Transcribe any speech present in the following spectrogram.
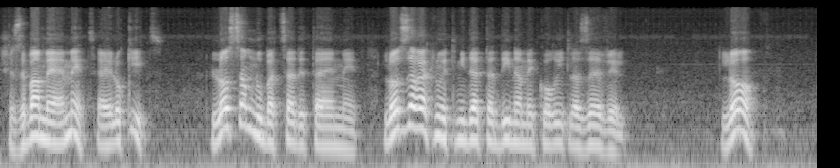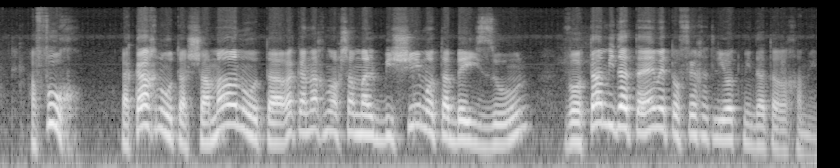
שזה בא מהאמת, האלוקית. לא שמנו בצד את האמת, לא זרקנו את מידת הדין המקורית לזבל. לא. הפוך, לקחנו אותה, שמרנו אותה, רק אנחנו עכשיו מלבישים אותה באיזון, ואותה מידת האמת הופכת להיות מידת הרחמים.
